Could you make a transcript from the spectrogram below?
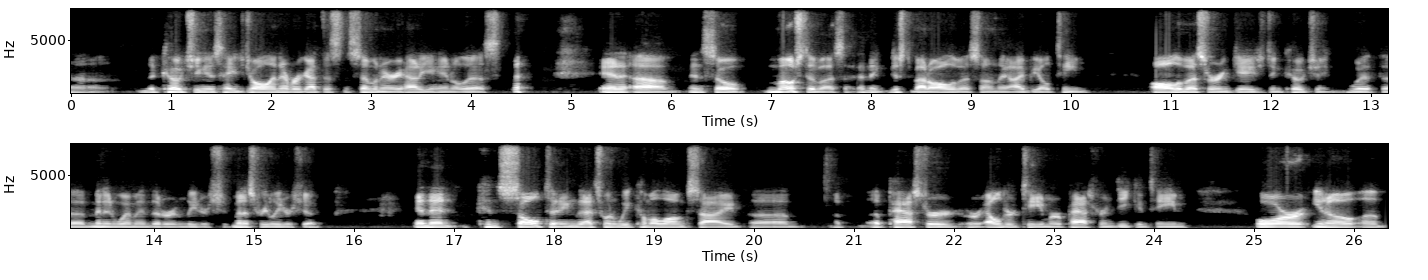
uh, the coaching is hey joel i never got this in seminary. How do you handle this? And uh, and so most of us, I think just about all of us on the IBL team, all of us are engaged in coaching with uh, men and women that are in leadership, ministry leadership. And then consulting, that's when we come alongside um, a, a, pastor or elder team or pastor and deacon team, or, you know, um,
